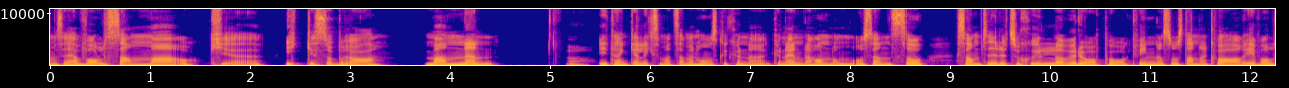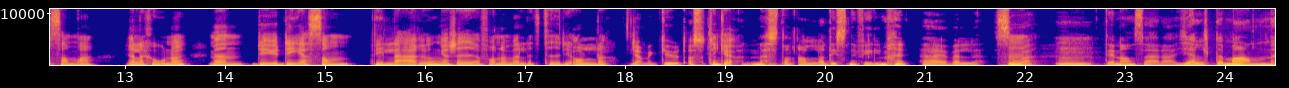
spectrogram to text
man säga, våldsamma och eh, icke så bra mannen i tanken liksom att så här, men hon ska kunna, kunna ändra honom. Och sen så samtidigt så skyller vi då på kvinnor som stannar kvar i våldsamma relationer. Men det är ju det som vi lär unga tjejer från en väldigt tidig ålder. Ja men gud, alltså typ nästan alla Disney-filmer är väl så. Mm. Mm. Det är någon så här hjälteman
